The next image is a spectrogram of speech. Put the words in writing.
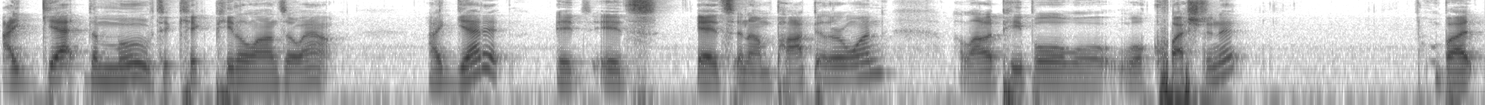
I get the move to kick Pete Alonso out. I get it. it it's it's an unpopular one. A lot of people will, will question it. But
